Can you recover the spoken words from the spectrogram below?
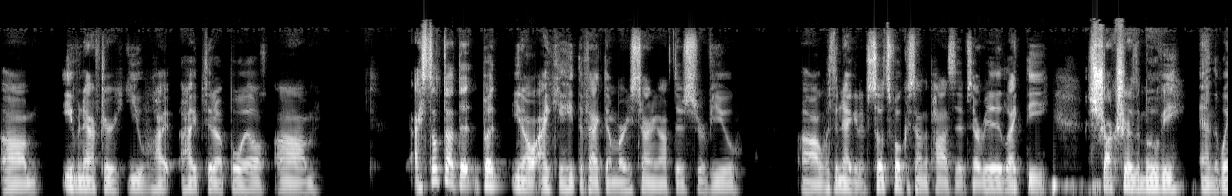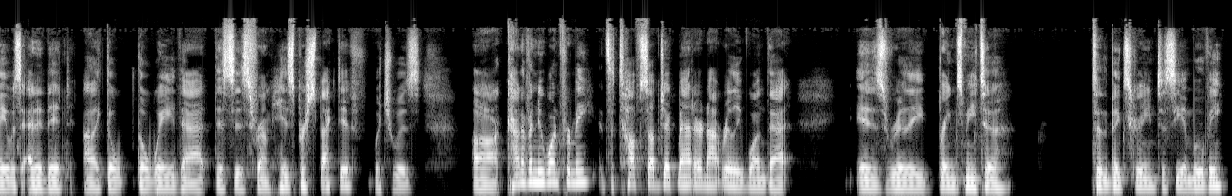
Um, even after you hy- hyped it up, Boyle. Um, I still thought that, but you know, I hate the fact that I'm already starting off this review uh, with a negative. So let's focus on the positives. I really like the structure of the movie and the way it was edited. I like the the way that this is from his perspective, which was uh, kind of a new one for me. It's a tough subject matter, not really one that is really brings me to to the big screen to see a movie.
